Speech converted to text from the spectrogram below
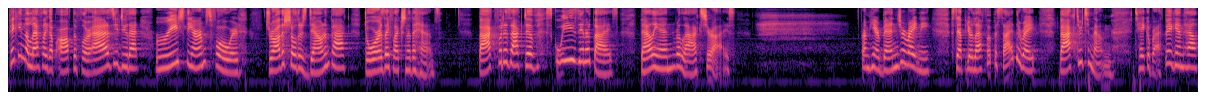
picking the left leg up off the floor. As you do that, reach the arms forward, draw the shoulders down and back, dorsiflexion of the hands. Back foot is active, squeeze inner thighs. Belly in, relax your eyes. From here, bend your right knee, step your left foot beside the right, back through to mountain. Take a breath, big inhale,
